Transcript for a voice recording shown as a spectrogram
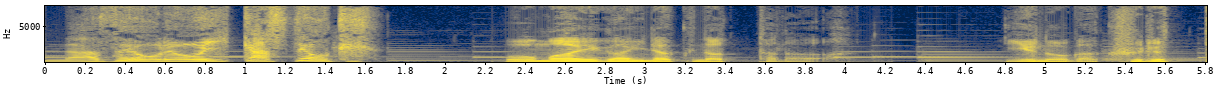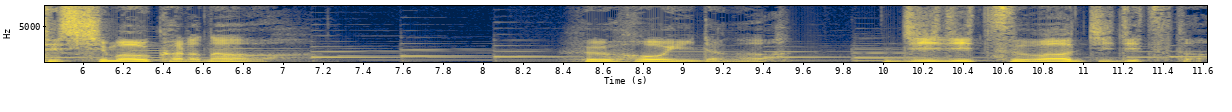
あ、なぜ俺を生かしておく？お前がいなくなったら、ユノが狂ってしまうからな。不本意だが、事実は事実だ。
